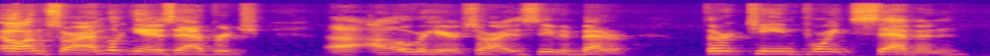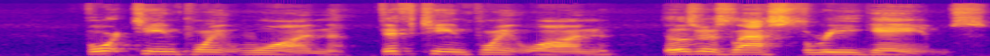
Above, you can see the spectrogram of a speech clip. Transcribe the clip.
Oh, I'm sorry. I'm looking at his average uh, over here. Sorry, this is even better. 13.7, 14.1, 15.1. Those are his last three games.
